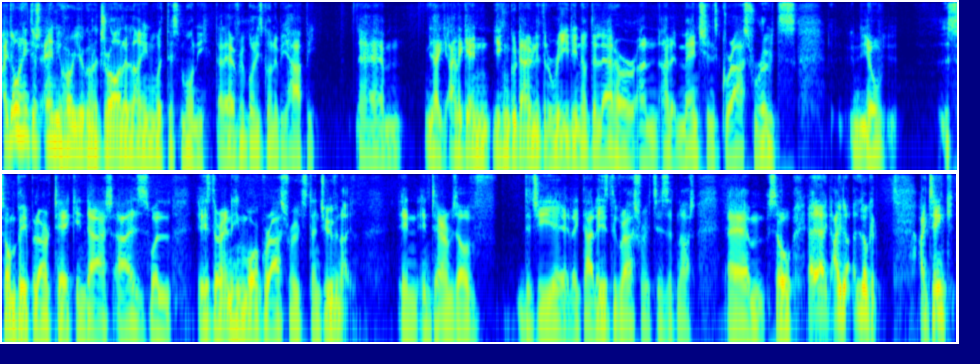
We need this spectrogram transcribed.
I don't think there's anywhere you're going to draw the line with this money that everybody's going to be happy. Um, like, and again, you can go down into the reading of the letter, and and it mentions grassroots. You know, some people are taking that as well. Is there anything more grassroots than juvenile, in in terms of the GAA? Like that is the grassroots, is it not? Um, so I, I, I look at. I think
